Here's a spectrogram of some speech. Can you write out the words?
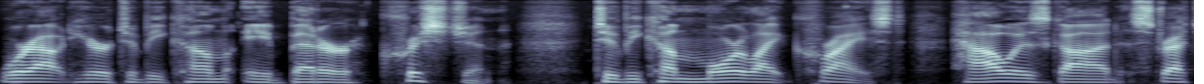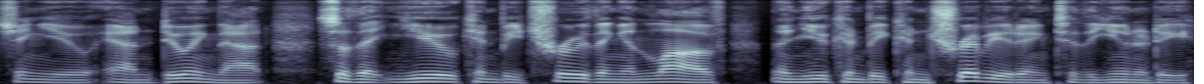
We're out here to become a better Christian, to become more like Christ. How is God stretching you and doing that so that you can be truthing in love, then you can be contributing to the unity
